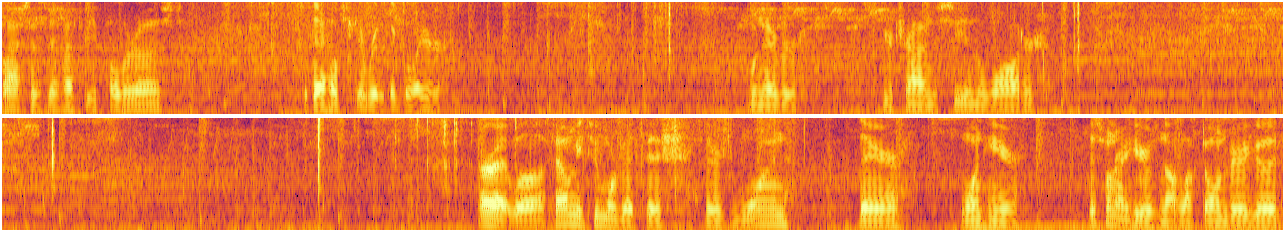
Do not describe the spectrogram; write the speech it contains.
glasses, they have to be polarized. But that helps get rid of the glare whenever you're trying to see in the water. All right, well, I found me two more bedfish. There's one there, one here. This one right here is not locked on very good,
